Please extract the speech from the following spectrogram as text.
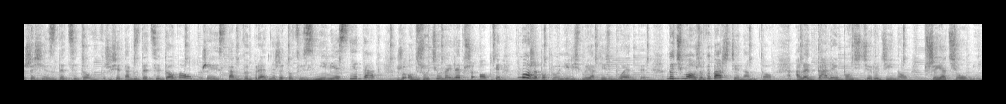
że się, zdecydował, że się tak zdecydował, że jest tak wybredny, że to coś z nim jest nie tak, że odrzucił najlepsze opcje. Może popełniliśmy jakieś błędy, być może, wybaczcie nam to, ale dalej bądźcie rodziną, przyjaciółmi,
